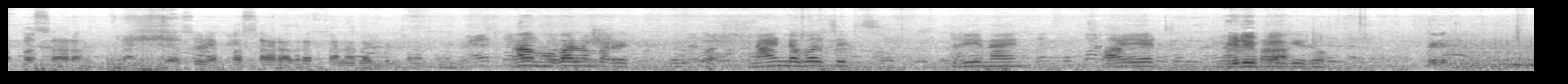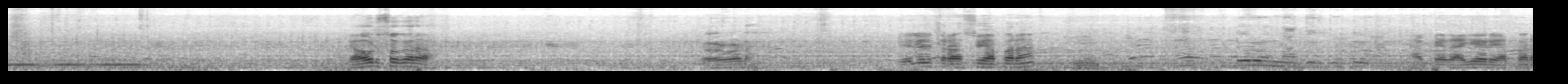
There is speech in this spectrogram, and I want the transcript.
ಎಪ್ಪತ್ತು ಸಾವಿರ. ಹಸು ಎಪ್ಪತ್ತು ಸಾವಿರ ಆದರೆ ಫೈನಲ್ ಆಗಿಬಿಡ್ತಾನೆ ಹಾಂ ಮೊಬೈಲ್ ನಂಬರ್ ಐತಿ. Nine double six three nine five eight. Zero. ಯಾವ್ದು ಸೊಗರ ಎಲ್ಲಿ ತ್ರಾಸು ಹಸು ವ್ಯಾಪಾರ? ನಾಲ್ಕೈದು ಆಗ್ಯಾವ್ರಿ ವ್ಯಾಪಾರ?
